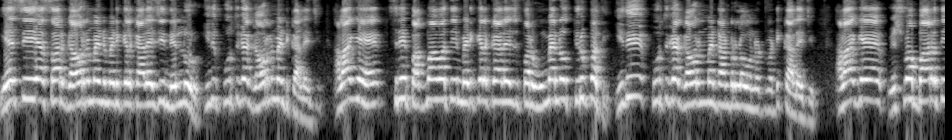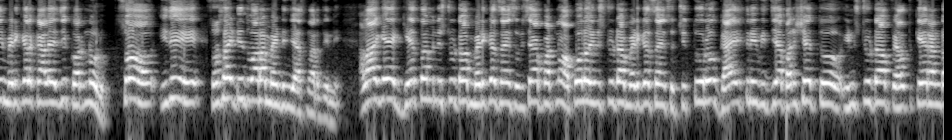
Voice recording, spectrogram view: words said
ACSR government medical college Nellore ఇది పూర్తిగా గవర్నమెంట్ కాలేజీ అలాగే Shri Padmavathi medical college for women Tirupati ఇది పూర్తిగా గవర్నమెంట్ అండర్లో ఉన్నటువంటి కాలేజీ అలాగే Vishwabharati medical college Kurnool so ఇది సొసైటీ ద్వారా మెయింటైన్ చేస్తున్నారు దీన్ని. అలాగే Gitam institute of medical science Visakhapatnam Apollo institute of medical science Chittoor Gayatri Vidya Parishad institute of health care and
